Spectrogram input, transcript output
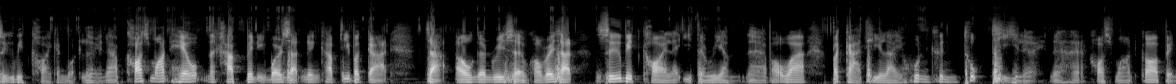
ซื้อบิตคอยกันหมดเลยนะครับ Cosmos Health นะครับ เป็นอีกบริษัทหนึ่งครับ ที่ประกาศจะเอาเงิน reserve ของบริษัท ซื้อบิตคอยและอีเ e เรียมนะฮะเพราะว่าประกาศทีไรหุ้นขึ้นทุกทีเลยนะฮะ Cosmos ก็เป็น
